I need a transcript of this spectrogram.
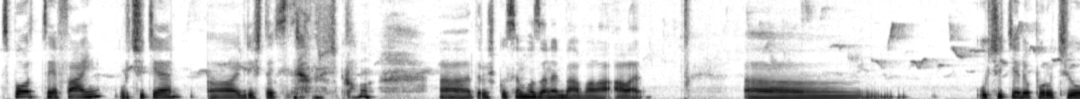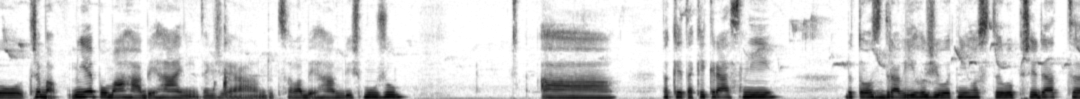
Sport je fajn, určitě, eh, i když teď teda trošku, trošku jsem ho zanedbávala, ale určitě doporučuji, třeba mě pomáhá běhání, takže já docela běhám, když můžu. A pak je taky krásný do toho zdravého životního stylu přidat eh,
